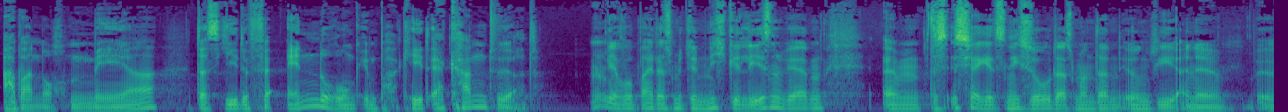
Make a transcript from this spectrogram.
aber noch mehr, dass jede Veränderung im Paket erkannt wird. Ja, wobei das mit dem nicht gelesen werden, ähm, das ist ja jetzt nicht so, dass man dann irgendwie eine, äh,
